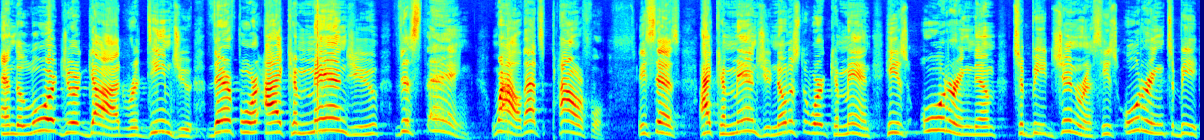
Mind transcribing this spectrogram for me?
And the Lord your God redeemed you. Therefore, I command you this thing. Wow, that's powerful. He says, I command you. Notice the word command. He is ordering them to be generous. He's ordering to be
